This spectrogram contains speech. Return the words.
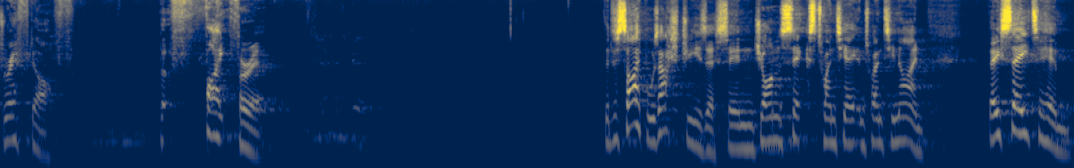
drift off, but fight for it. The disciples asked Jesus in John 6 28 and 29. They say to him,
